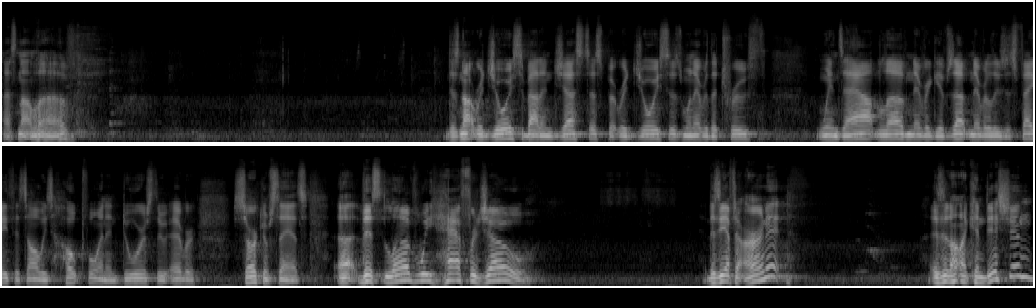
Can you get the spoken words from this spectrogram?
That's not love. Does not rejoice about injustice, but rejoices whenever the truth wins out. Love never gives up, never loses faith. It's always hopeful and endures through every circumstance. Uh, this love we have for Joe does he have to earn it? Is it on a condition?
